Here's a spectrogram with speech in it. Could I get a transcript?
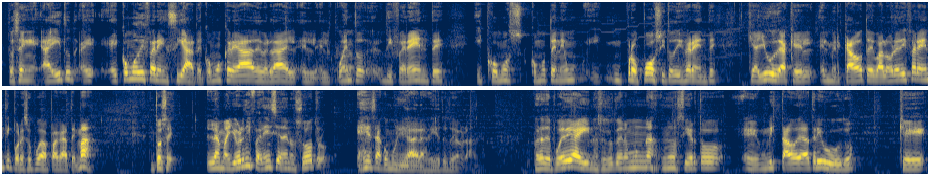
Entonces, en- ahí tú, eh, es cómo diferenciarte, cómo crear de verdad el, el- el cuento diferente y cómo, cómo tener un, un propósito diferente que ayude a que el, el mercado te valore diferente y por eso pueda pagarte más. Entonces, la mayor diferencia de nosotros es esa comunidad de la que yo te estoy hablando. Pero después de ahí, nosotros tenemos una- unos ciertos, eh, un listado de atributos que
